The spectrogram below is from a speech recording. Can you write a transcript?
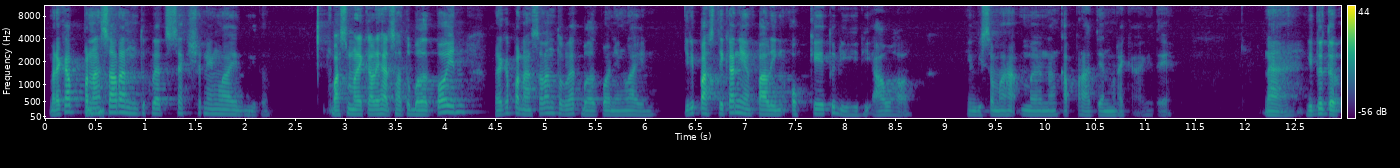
mereka penasaran hmm. untuk lihat section yang lain gitu. Pas mereka lihat satu bullet point, mereka penasaran untuk lihat bullet point yang lain. Jadi pastikan yang paling oke okay itu di di awal yang bisa menangkap perhatian mereka gitu ya. Nah, gitu tuh.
